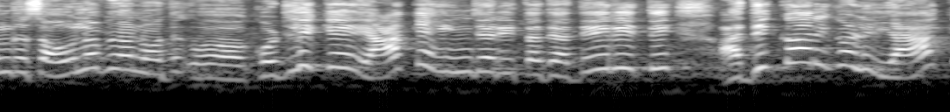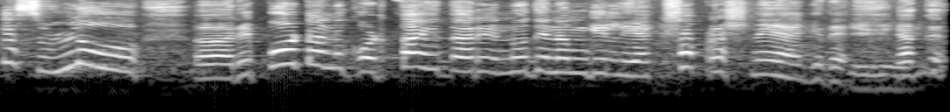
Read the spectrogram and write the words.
ಒಂದು ಸೌಲಭ್ಯವನ್ನು ಕೊಡಲಿಕ್ಕೆ ಯಾಕೆ ಹಿಂಜರಿತದೆ? ಅದೇ ರೀತಿ ಅಧಿಕಾರಿಗಳು ಯಾಕೆ ಸುಳ್ಳು ರಿಪೋರ್ಟನ್ನು ಕೊಡ್ತಾ ಇದ್ದಾರೆ ಅನ್ನೋದೇ ನಮಗೆ ಇಲ್ಲಿ ಯಕ್ಷ ಪ್ರಶ್ನೆಯಾಗಿದೆ. ಯಾಕೆ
